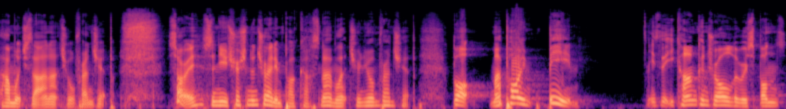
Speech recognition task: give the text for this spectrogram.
how much is that an actual friendship? Sorry, it's a nutrition and training podcast, and I'm lecturing you on friendship. But my point being is that you can't control the response.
